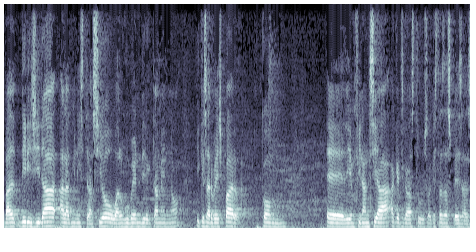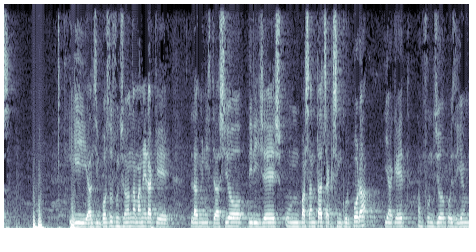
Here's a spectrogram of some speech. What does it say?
va dirigida a l'administració o al govern directament no? i que serveix per com eh, diguem, financiar aquests gastos, aquestes despeses. I els impostos funcionen de manera que l'administració dirigeix un percentatge que s'incorpora i aquest, en funció doncs, diguem,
